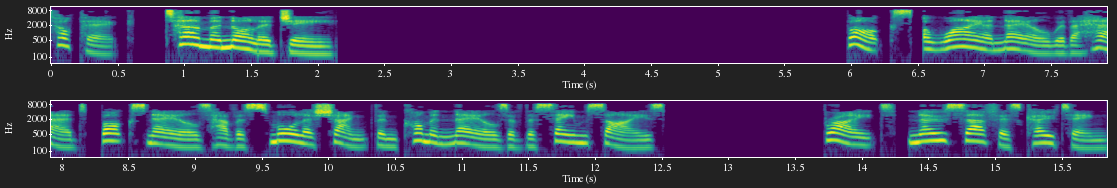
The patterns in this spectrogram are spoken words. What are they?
Topic: Terminology. Box, a wire nail with a head. Box nails have a smaller shank than common nails of the same size. Bright, no surface coating,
